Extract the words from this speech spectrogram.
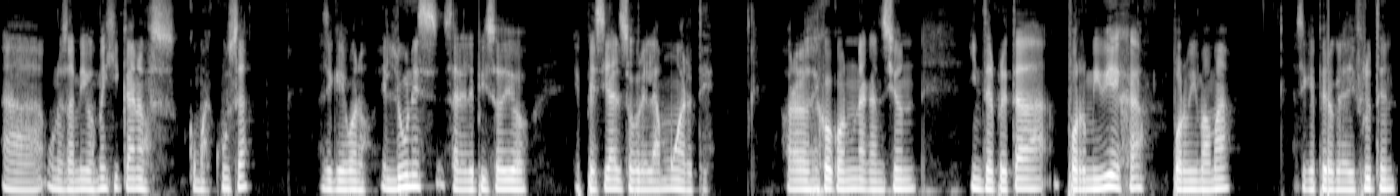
a unos amigos mexicanos como excusa. Así que bueno, el lunes sale el episodio especial sobre la muerte. Ahora los dejo con una canción interpretada por mi vieja, por mi mamá. Así que espero que la disfruten.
